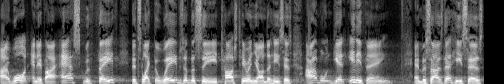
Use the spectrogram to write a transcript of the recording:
I won't. And if I ask with faith that's like the waves of the sea tossed here and yonder, he says, I won't get anything. And besides that, he says,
